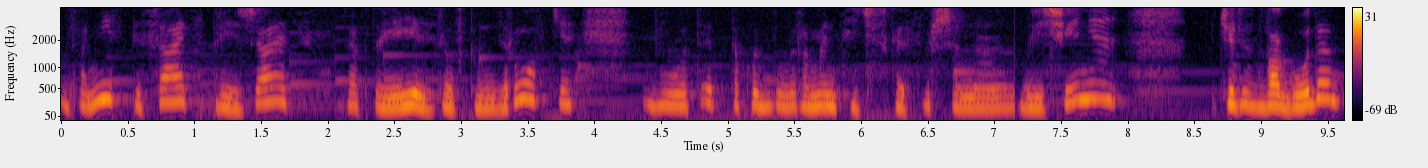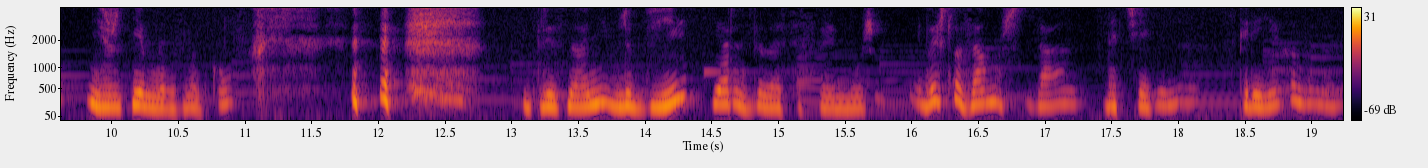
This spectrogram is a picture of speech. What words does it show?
звонить, писать, приезжать. Туда, кто я ездила в командировке. Вот. Это такое было романтическое совершенно влечение. Через два года ежедневных звонков и признаний в любви я развелась со своим мужем и вышла замуж за дочерина. Переехала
